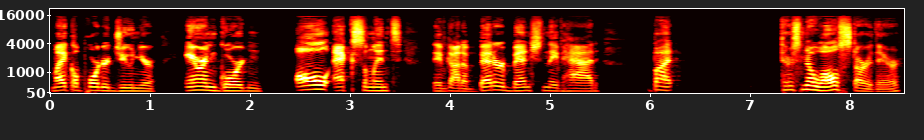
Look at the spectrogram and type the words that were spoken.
Michael Porter Jr., Aaron Gordon, all excellent. They've got a better bench than they've had, but there's no All Star there.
